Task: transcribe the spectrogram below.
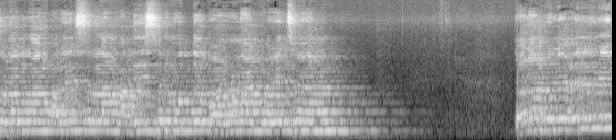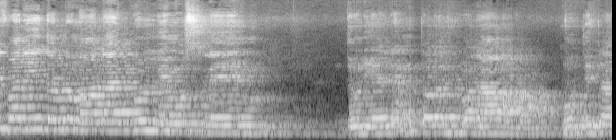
সাল্লাল্লাহু আলাইহি সাল্লাম হাদিসের মধ্যে বর্ণনা করেছেন তালাবুল দুনিয়ার ইলম তলব করা। প্রতিটা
